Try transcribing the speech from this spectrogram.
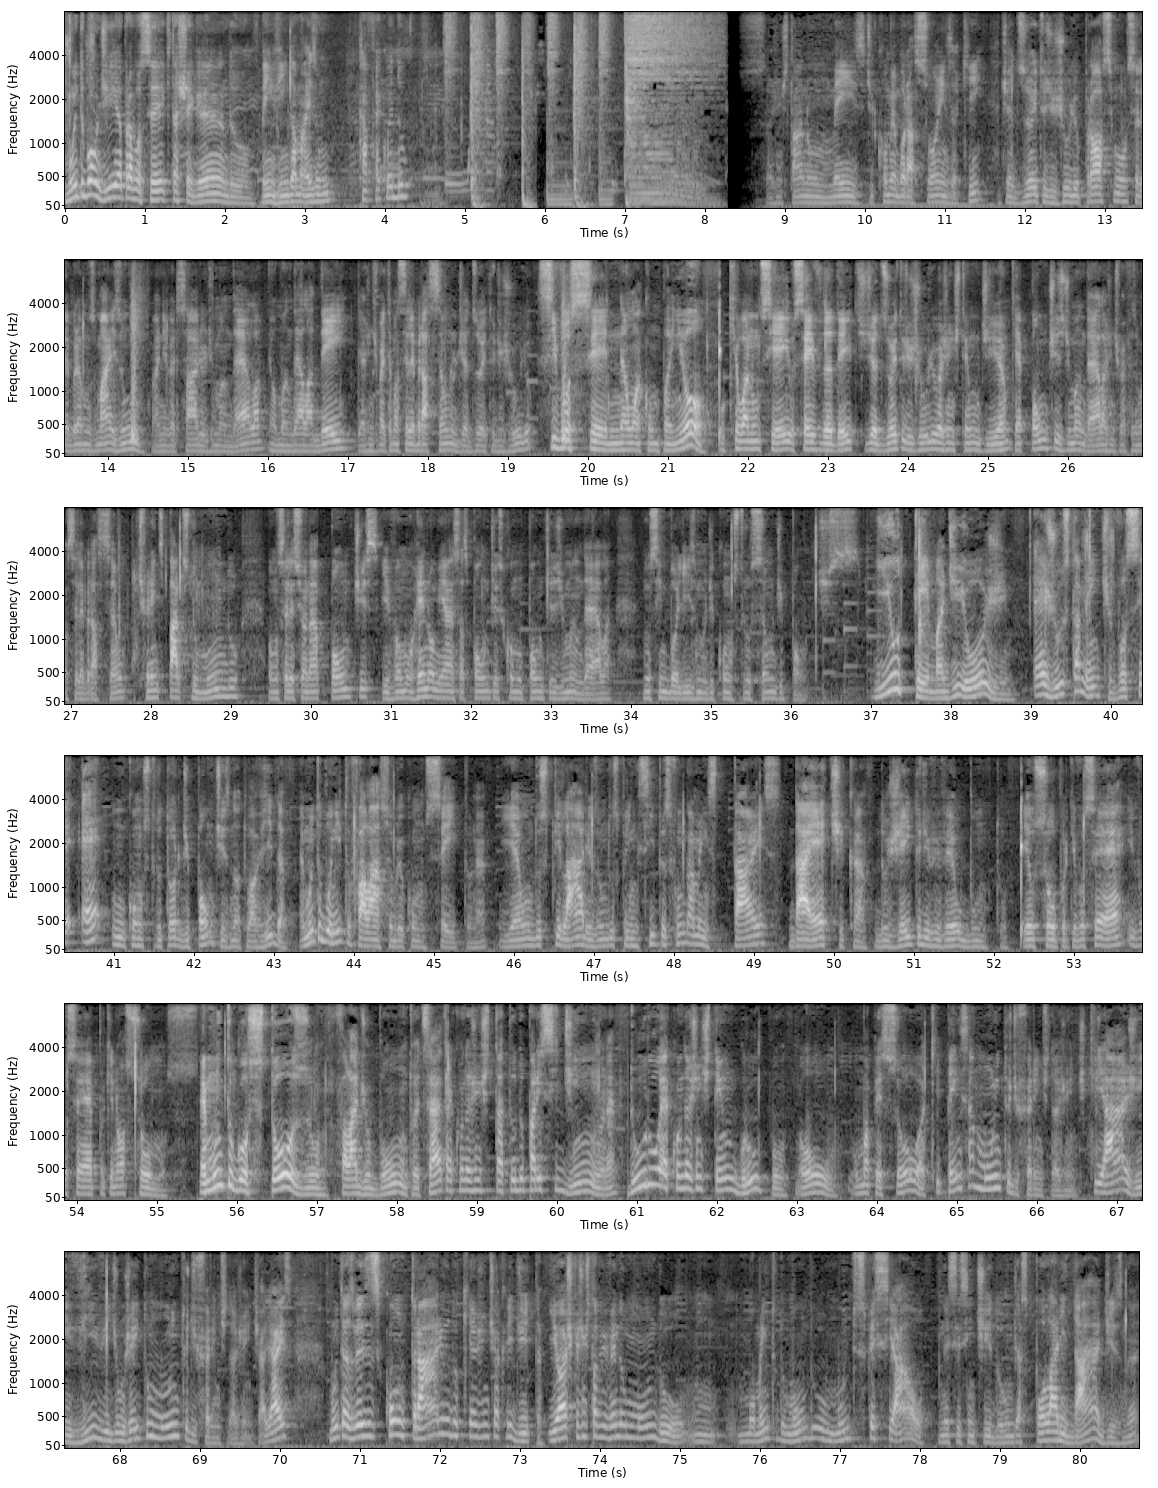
Muito bom dia para você que está chegando. Bem-vindo a mais um Café com Edu. A gente está num mês de comemorações aqui. Dia 18 de julho próximo, celebramos mais um aniversário de Mandela. É o Mandela Day e a gente vai ter uma celebração no dia 18 de julho. Se você não acompanhou, o que eu anunciei, o Save the Date, dia 18 de julho, a gente tem um dia que é Pontes de Mandela. A gente vai fazer uma celebração em diferentes partes do mundo. Vamos selecionar pontes e vamos renomear essas pontes como Pontes de Mandela, no simbolismo de construção de pontes. E o tema de hoje é justamente você é um construtor de pontes na tua vida. É muito bonito falar sobre o conceito, né? E é um dos pilares, um dos princípios fundamentais da ética, do jeito de viver Ubuntu. Eu sou porque você é e você é porque nós somos. É muito gostoso falar de Ubuntu, etc., quando a gente está tudo parecidinho, né? Duro é quando a gente tem um grupo ou uma pessoa que pensa muito diferente da gente, que age e vive de um jeito muito diferente da gente. Aliás, muitas vezes contrário do que a gente acredita. E eu acho que a gente está vivendo um mundo, um momento do mundo muito especial nesse sentido, onde as polaridades, né?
